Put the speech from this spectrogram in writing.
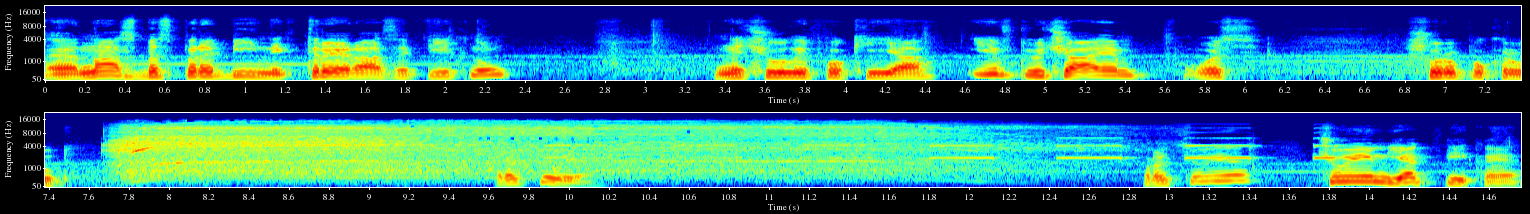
Е, Наш безперебійник три рази пікнув. Не чули поки я. І включаємо ось шурупокрут. Працює. Працює. Чуємо, як пікає.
